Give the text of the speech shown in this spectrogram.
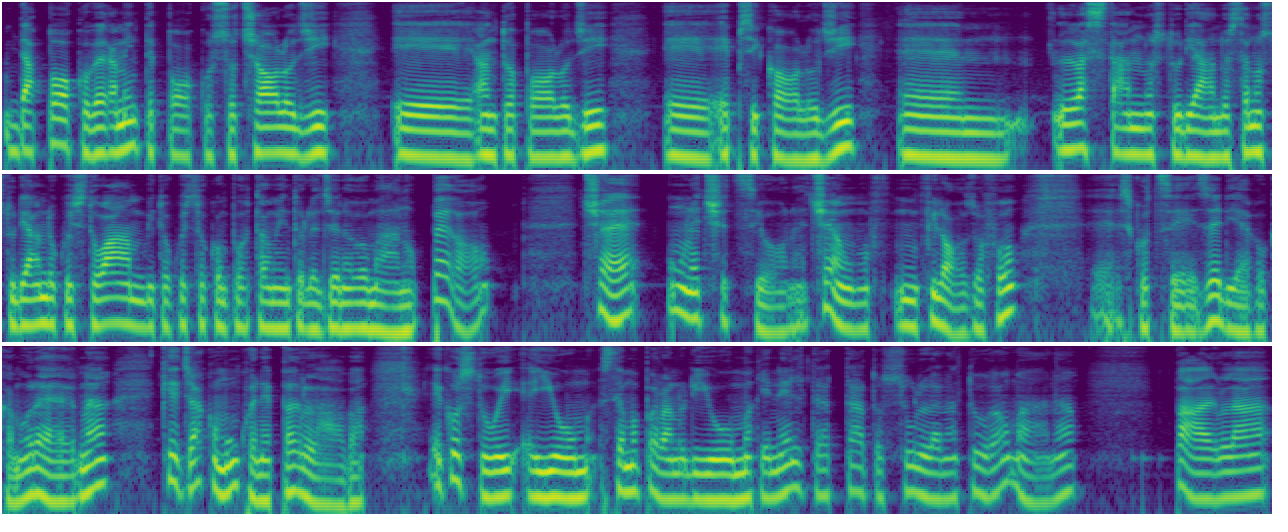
da poco, veramente poco, sociologi e antropologi e, e psicologi ehm, la stanno studiando, stanno studiando questo ambito, questo comportamento del genere umano, però c'è un'eccezione, c'è un, un filosofo eh, scozzese di epoca moderna che già comunque ne parlava e costui è Hume, stiamo parlando di Hume che nel trattato sulla natura umana parla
